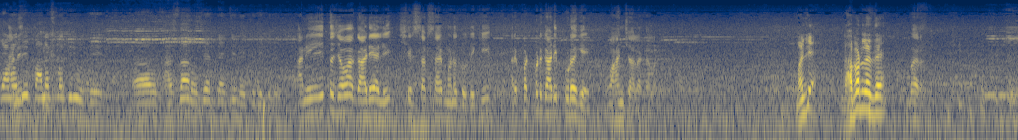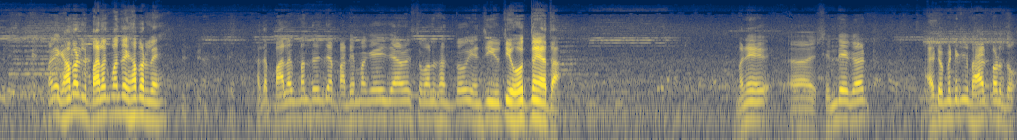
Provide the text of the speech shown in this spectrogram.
त्यामध्ये पालकमंत्री होते खासदार होते आणि त्यांचे नेते देखील होते. आणि इथं जेव्हा गाडी आली शिरसाट साहेब म्हणत होते की अरे पटपट गाडी पुढे घे वाहन चालकाला. म्हणजे घाबरले ते? बरं. म्हणजे घाबरले पालकमंत्री घाबरले? आता पालकमंत्र्यांच्या पाठीमागे ज्यावेळेस तुम्हाला सांगतो यांची युती होत नाही आता. म्हणजे शिंदे गट ॲटोमॅटिकली बाहेर पडतो.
